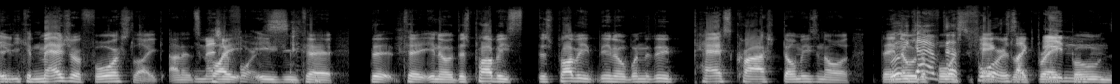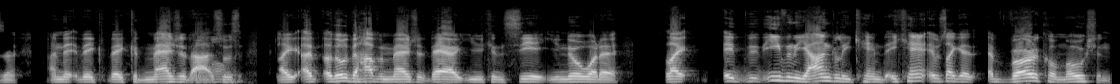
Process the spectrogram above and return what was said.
You can measure force, like, and it's Measure quite force. easy to, to, to, you know. There's probably, there's probably, you know, when they do test crash dummies and all, they Well, know can't the force, it like like, break in- bones, and, and they, they, they could measure that. So it's, like, although they haven't measured there, you can see it. You know what a, like, it, even the angle he came, he came. It was like a, a vertical motion.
